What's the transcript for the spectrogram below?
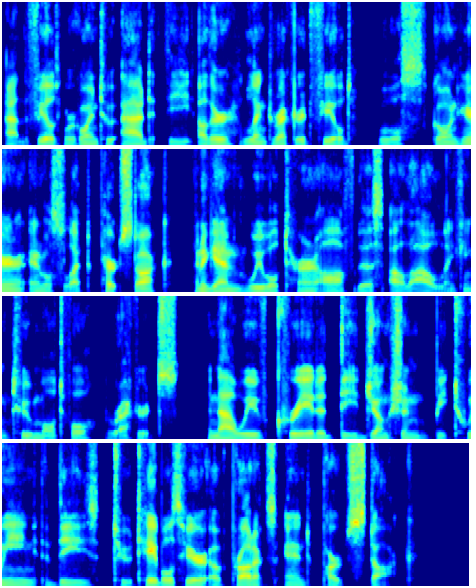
add the field. We're going to add the other linked record field. We will go in here and we'll select part stock. And again, we will turn off this allow linking to multiple records. And now we've created the junction between these two tables here of products and part stock.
